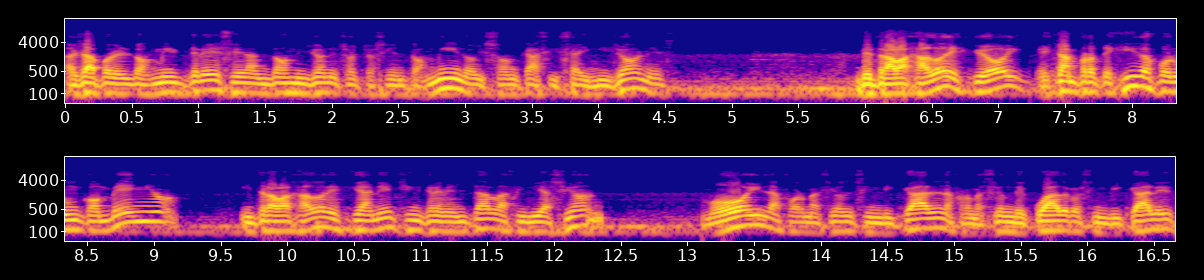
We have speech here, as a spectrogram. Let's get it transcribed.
Allá por el 2003 eran 2.800.000, hoy son casi 6 millones. De trabajadores que hoy están protegidos por un convenio y trabajadores que han hecho incrementar la afiliación. Hoy la formación sindical, la formación de cuadros sindicales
